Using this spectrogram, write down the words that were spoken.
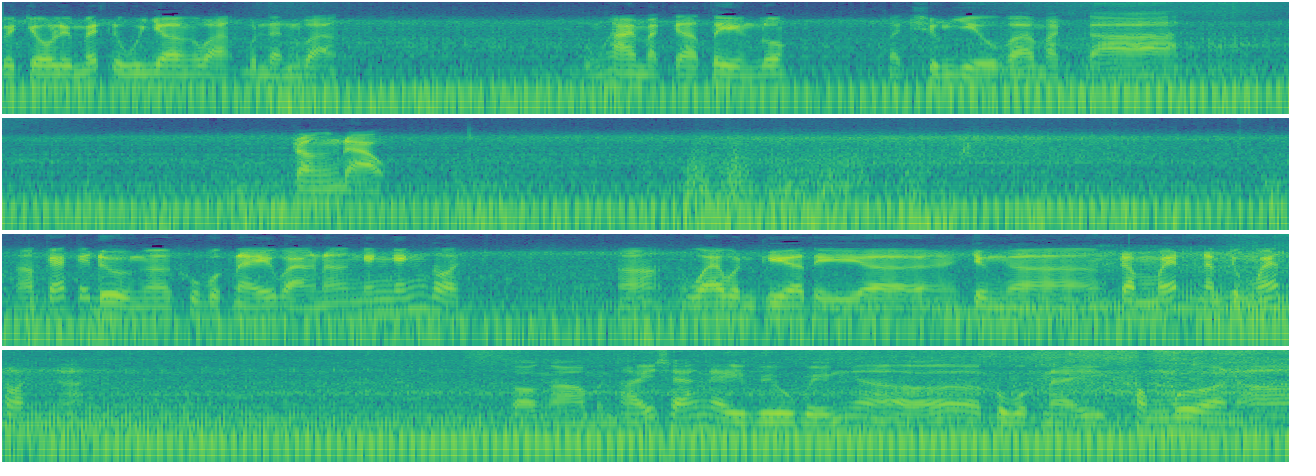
Petrolimex Quy Nhơn các bạn Bình Định các bạn. Cũng hai mặt uh, tiền luôn mặt xương Diệu và mặt uh, Trần Hưng Đạo. Đó, các cái đường ờ, khu vực này các bạn nó ngắn ngắn thôi. Đó, qua bên kia thì uh, chừng uh, trăm mét 50 mét thôi. Đó. còn uh, mình thấy sáng nay view biển ở khu vực này không mưa nó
